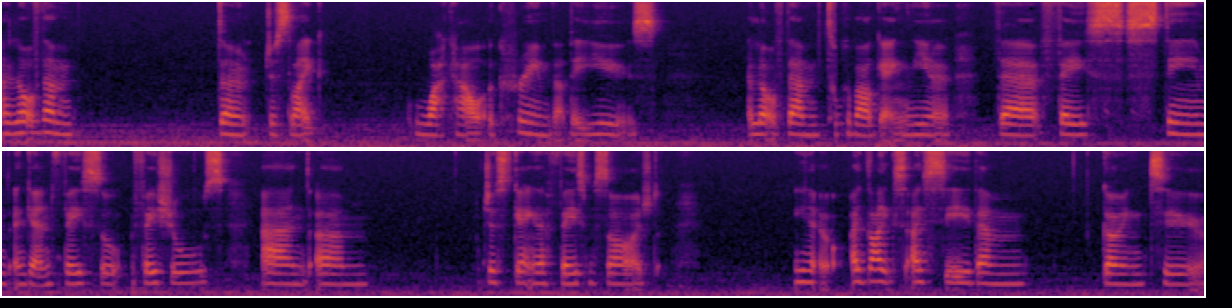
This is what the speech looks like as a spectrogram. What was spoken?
a lot of them don't just like whack out a cream that they use. A lot of them talk about getting, you know, their face steamed and getting facial facials and um, just getting their face massaged. You know, I like I see them going to.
